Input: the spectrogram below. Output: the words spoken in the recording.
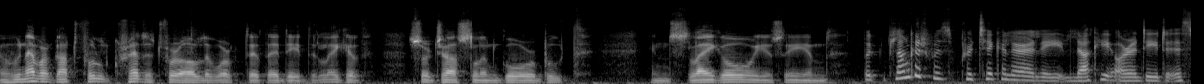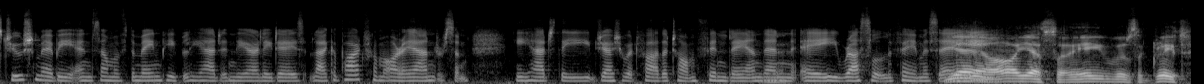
who never got full credit for all the work that they did, the like of Sir Jocelyn Gore Booth in Sligo, you see, and. But Plunkett was particularly lucky, or indeed astute, maybe, in some of the main people he had in the early days. Like, apart from R.A. Anderson, he had the Jesuit Father Tom Finlay, and then yeah. A. Russell, the famous A. Yeah, oh yes, he was a great.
